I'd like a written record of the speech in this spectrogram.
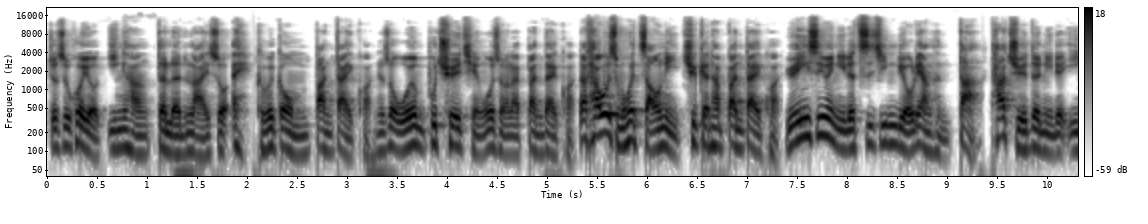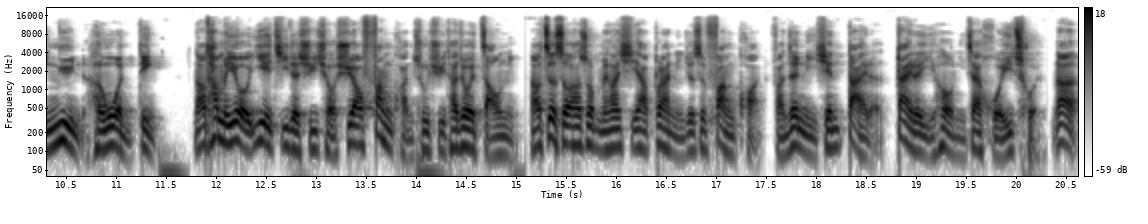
就是会有银行的人来说：，哎，可不可以跟我们办贷款？就说我又不缺钱，为什么来办贷款？那他为什么会找你去跟他办贷款？原因是因为你的资资金流量很大，他觉得你的营运很稳定。然后他们又有业绩的需求，需要放款出去，他就会找你。然后这时候他说没关系啊，不然你就是放款，反正你先贷了，贷了以后你再回存。那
